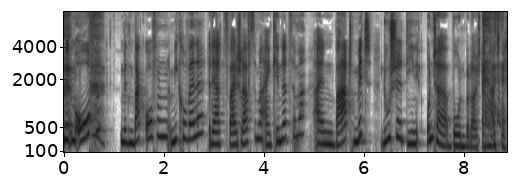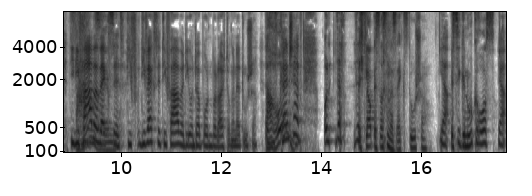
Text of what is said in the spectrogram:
mit einem Ofen. Mit einem Backofen, Mikrowelle. Der hat zwei Schlafzimmer, ein Kinderzimmer, ein Bad mit Dusche, die Unterbodenbeleuchtung hat, die die Farbe wechselt. Die, die wechselt die Farbe, die Unterbodenbeleuchtung in der Dusche. Das Warum? ist kein Scherz. Und das, das Ich glaube, ist das eine Sechsdusche? Ja. Ist sie genug groß? ja.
